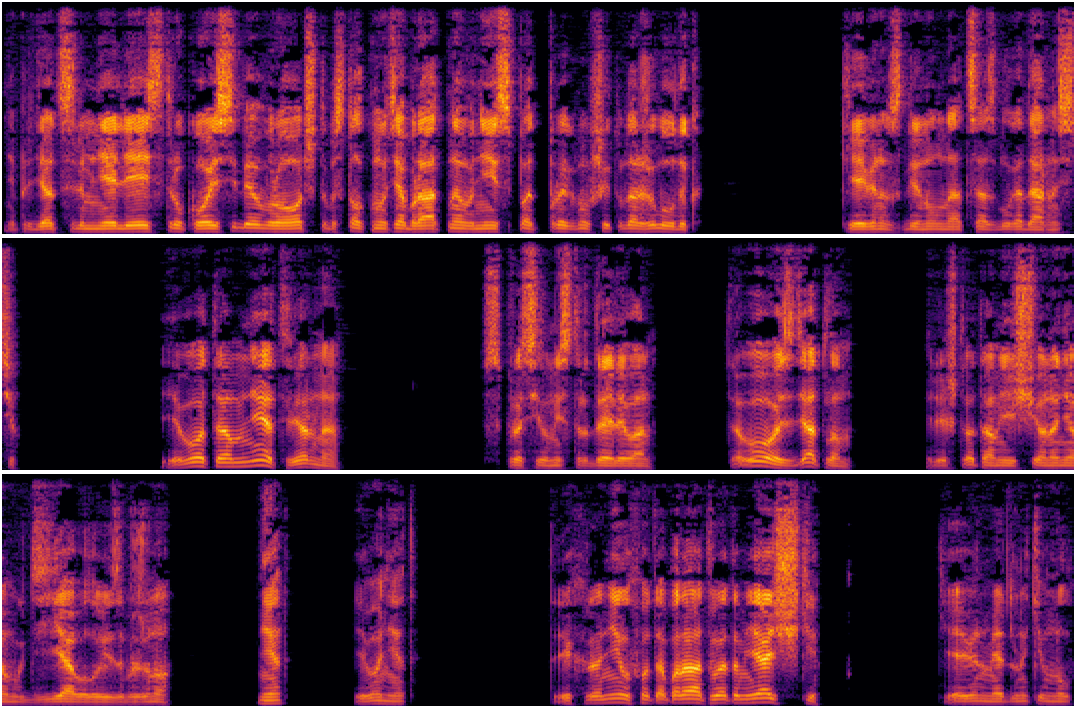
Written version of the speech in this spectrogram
не придется ли мне лезть рукой себе в рот, чтобы столкнуть обратно вниз подпрыгнувший туда желудок. Кевин взглянул на отца с благодарностью. — Его там нет, верно? — спросил мистер Делливан. — Того, с дятлом. Или что там еще на нем к дьяволу изображено? — Нет, его нет. — Ты хранил фотоаппарат в этом ящике? Кевин медленно кивнул.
